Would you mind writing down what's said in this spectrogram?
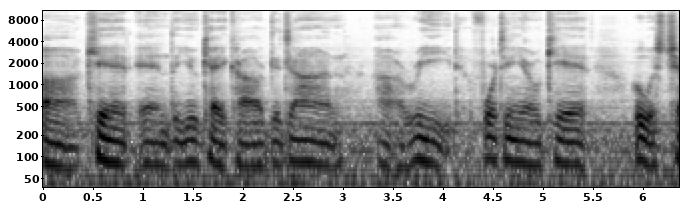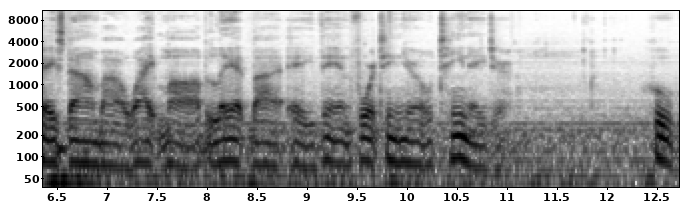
uh, kid in the UK called Dea-John uh, Reid, a 14 year old kid who was chased down by a white mob led by a then 14 year old teenager who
